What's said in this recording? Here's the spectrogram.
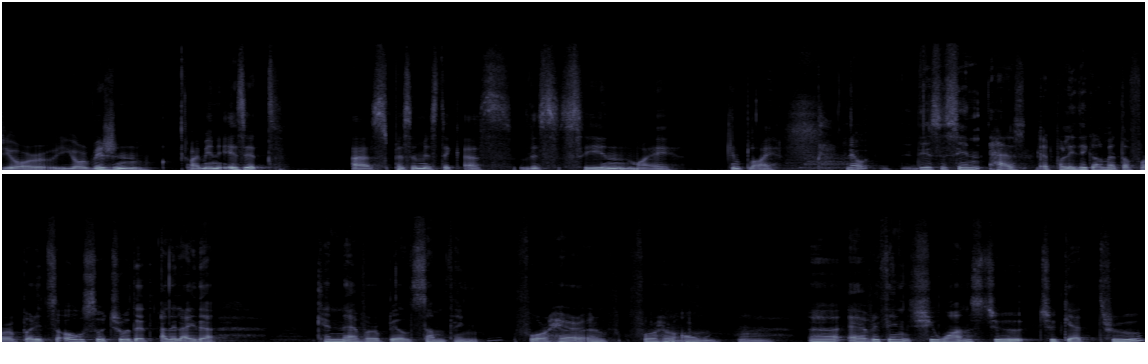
your, your vision. I mean, is it as pessimistic as this scene might imply? No, this scene has a political metaphor, but it's also true that Adelaida can never build something for her and for her mm. own. Mm. Uh, everything she wants to to get through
